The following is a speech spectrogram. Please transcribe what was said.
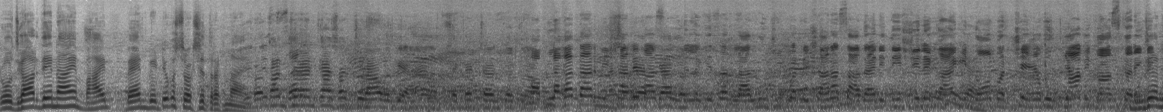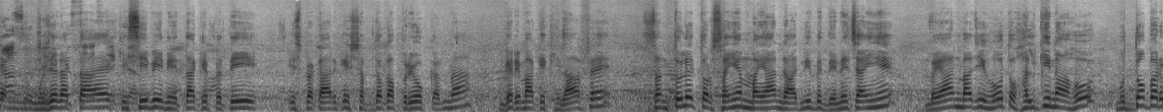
रोज़गार देना है भाई बहन बेटियों को सुरक्षित रखना है। प्रथम चरण का सर चुनाव हो गया है सेकंड चरण का चुनाव। अब लगातार निशानेबाजी होने लगी सर लालू जी पर निशाना साधा है। नीतीश जी ने कहा कि नौ बच्चे हैं वो क्या विकास करेंगे मुझे क्या मुझे लगता है किसी भी नेता के प्रति इस प्रकार के शब्दों का प्रयोग करना गरिमा के खिलाफ है। संतुलित और संयम बयान राजनीति में देने चाहिए। बयानबाजी हो तो हल्की ना हो मुद्दों पर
